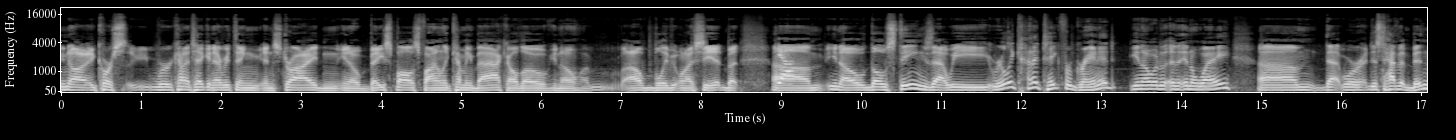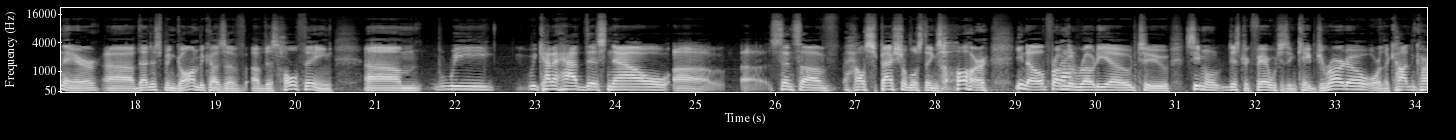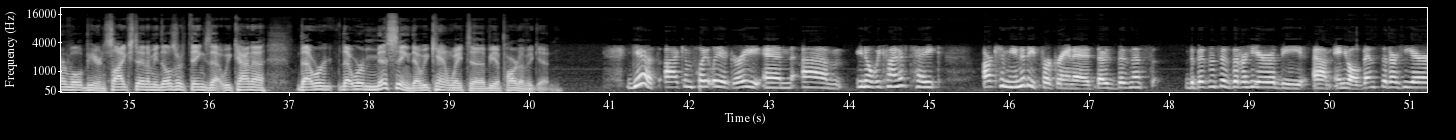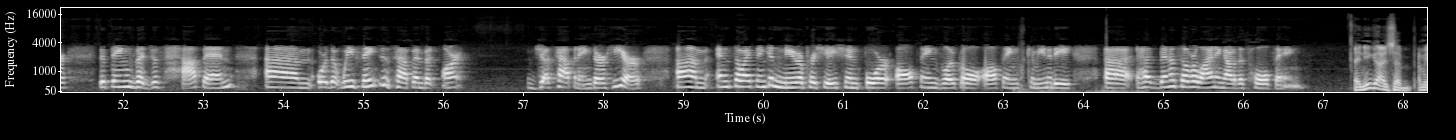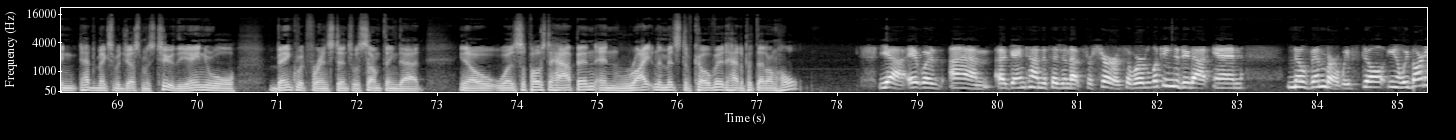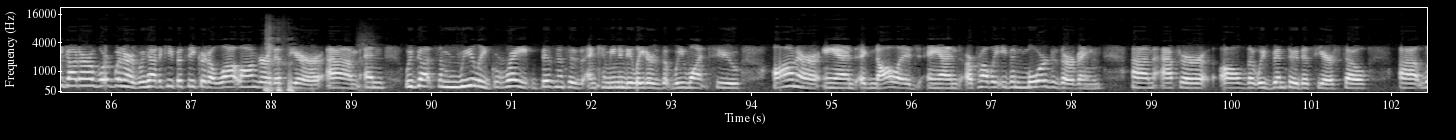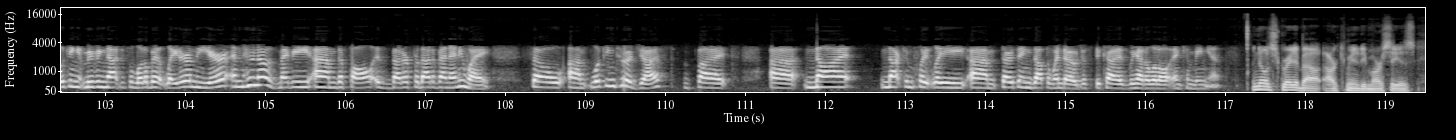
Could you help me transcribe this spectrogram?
you know, of course, we're kind of taking everything in stride, and you know, baseball is finally coming back. Although, you know, I'll believe it when I see it. But, yeah. um, you know, those things that we really kind of take for granted, you know, in, in a way, um, that were just haven't been there. Uh, that just been gone because of of this whole thing. Um, we we kind of have this now. Uh, uh, sense of how special those things are, you know, from right. the rodeo to SEMO District Fair, which is in Cape Girardeau, or the Cotton Carnival here in Sikeston. I mean, those are things that we kind of that we're that we're missing that we can't wait to be a part of again. Yes, I completely agree, and um, you know, we kind of take our community for granted. Those business, the businesses that are here, the um, annual events that are here, the things that just happen um, or that we think just happened but aren't just happening. They're here. Um, and so I think a new appreciation for all things local, all things community, uh, has been a silver lining out of this whole thing. And you guys have, I mean, had to make some adjustments too. The annual banquet, for instance, was something that, you know, was supposed to happen, and right in the midst of COVID, had to put that on hold. Yeah, it was um, a game time decision, that's for sure. So we're looking to do that in November. We've still, you know, we've already got our award winners. We've had to keep a secret a lot longer this year. Um, and we've got some really great businesses and community leaders that we want to honor and acknowledge and are probably even more deserving um, after all that we've been through this year. So uh, looking at moving that just a little bit later in the year. And who knows, maybe um, the fall is better for that event anyway. So um, looking to adjust, but uh, not not completely um, throw things out the window just because we had a little inconvenience. You know what's great about our community, Marcy, is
